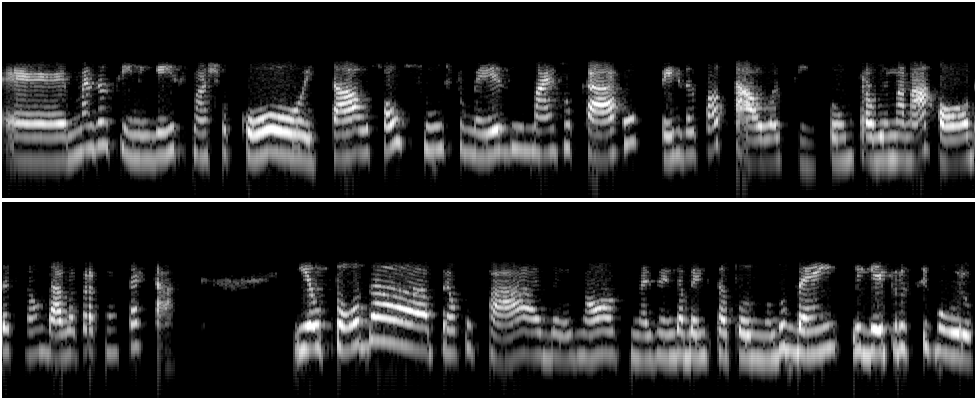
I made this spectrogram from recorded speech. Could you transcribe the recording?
É, mas assim, ninguém se machucou e tal, só o susto mesmo, mas o carro, perda total, assim, foi um problema na roda que não dava para consertar. E eu toda preocupada, nossa, mas ainda bem que está todo mundo bem, liguei para o seguro.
